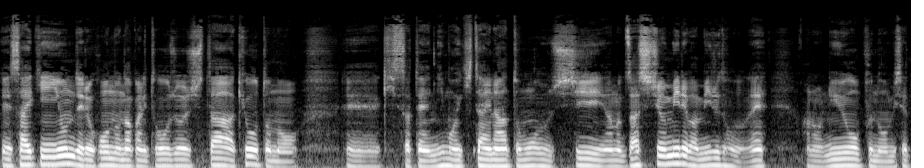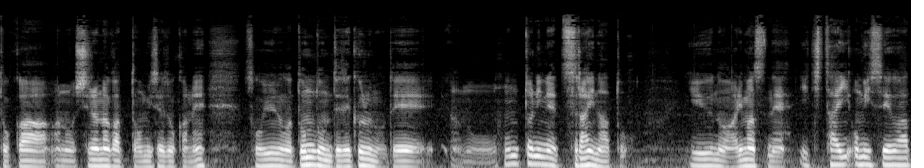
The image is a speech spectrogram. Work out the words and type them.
え、最近読んでる本の中に登場した京都の、えー、喫茶店にも行きたいなと思うし、あの雑誌を見れば見るほどね、あの、ニューオープンのお店とか、あの、知らなかったお店とかね、そういうのがどんどん出てくるので、あの、本当にね、辛いなというのはありますね。行きたいお店が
